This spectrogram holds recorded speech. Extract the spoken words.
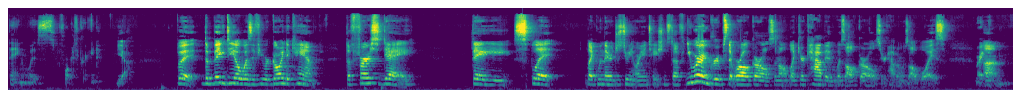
thing was fourth grade. Yeah. But the big deal was if you were going to camp, the first day, they split, like when they were just doing orientation stuff. You were in groups that were all girls and all, like your cabin was all girls, your cabin was all boys. Right. Um,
